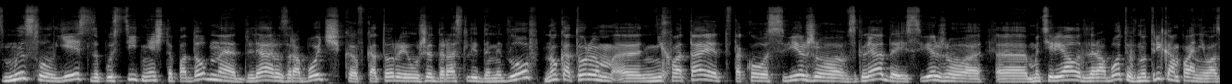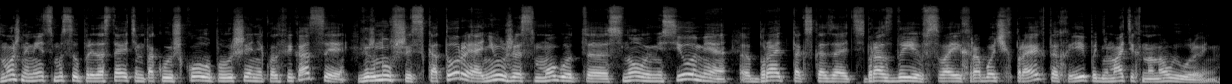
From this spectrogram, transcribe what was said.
смысл есть запустить нечто подобное для разработчиков, которые уже доросли до медлов, но которым э, не хватает такого свежего взгляда и свежего э, материала для работы внутри компании. Возможно, имеет смысл предоставить им такую школу повышения квалификации, вернувшись с которой они уже смогут э, с новыми силами э, брать, так сказать, бразды в своих рабочих проектах и поднимать их на новый уровень.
